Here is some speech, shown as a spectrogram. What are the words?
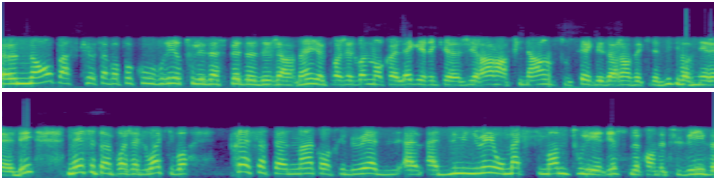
Euh, non, parce que ça va pas couvrir tous les aspects de Desjardins. Il y a le projet de loi de mon collègue Éric euh, Girard en finance aussi avec les agences de crédit qui va venir aider. Mais c'est un projet de loi qui va très certainement contribuer à, à- à diminuer au maximum tous les risques qu'on a pu vivre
